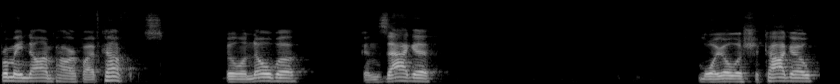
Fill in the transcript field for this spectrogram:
from a non Power 5 conference. Villanova, Gonzaga, Loyola Chicago,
